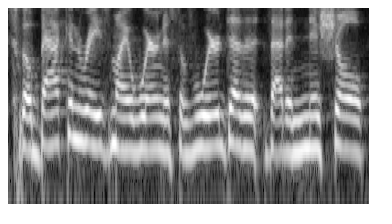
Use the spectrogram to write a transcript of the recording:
to go back and raise my awareness of where did that initial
